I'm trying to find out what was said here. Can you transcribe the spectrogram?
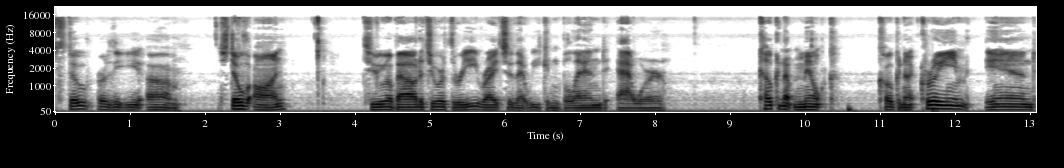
stove or the um, stove on to about a two or three, right, so that we can blend our coconut milk, coconut cream, and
